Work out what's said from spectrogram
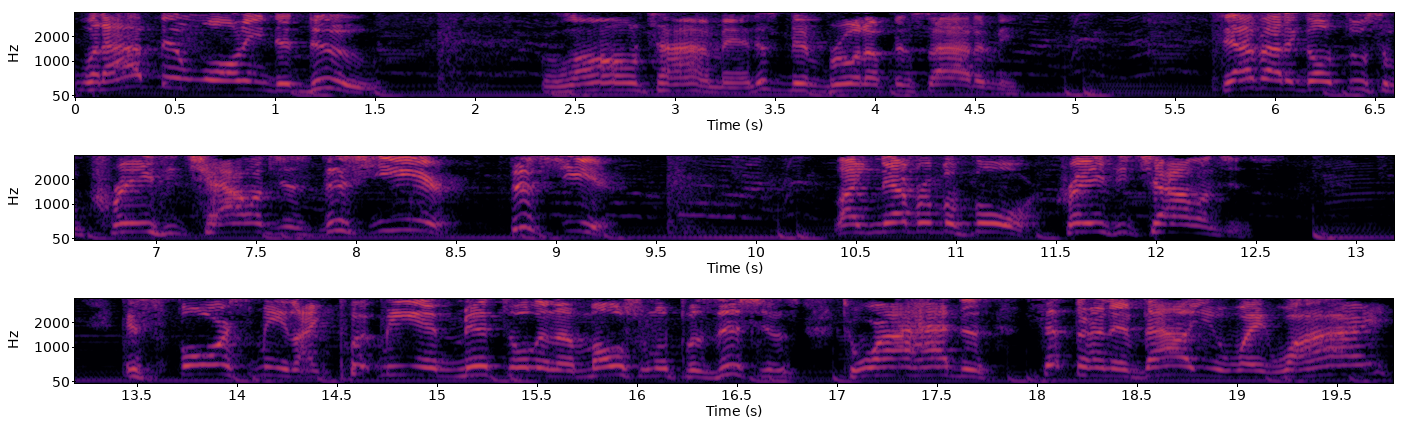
what I've been wanting to do for a long time, man, this has been brewing up inside of me. See, I've had to go through some crazy challenges this year, this year, like never before. Crazy challenges. It's forced me, like put me in mental and emotional positions to where I had to sit there and evaluate why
